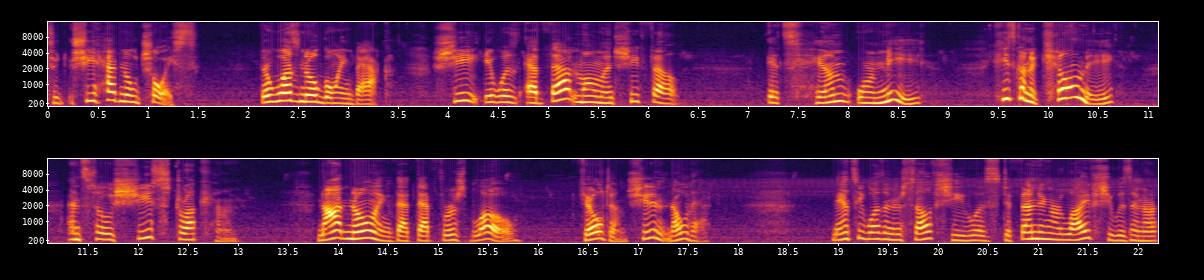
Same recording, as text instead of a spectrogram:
To, she had no choice. There was no going back. She, it was at that moment she felt, it's him or me. He's going to kill me. And so she struck him, not knowing that that first blow killed him. She didn't know that. Nancy wasn't herself. She was defending her life. She was in a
